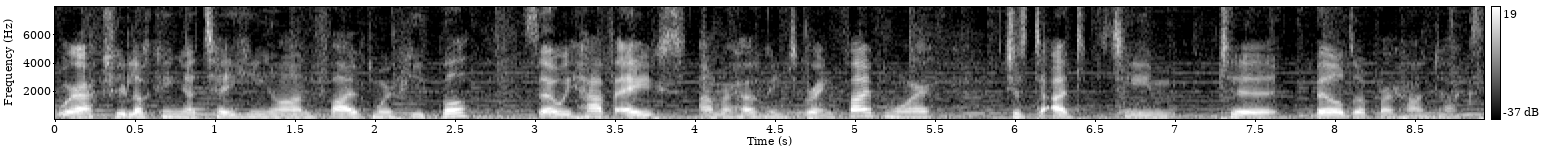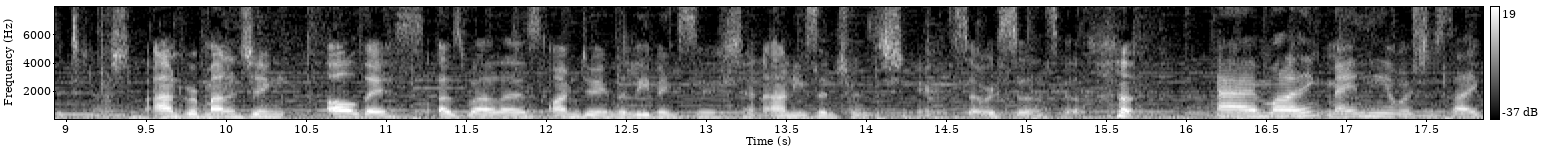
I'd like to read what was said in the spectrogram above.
we're actually looking at taking on five more people so we have eight and we're hoping to bring five more just to add to the team to build up our contacts international. And we're managing all this as well as I'm doing the leaving cert and Annie's in transition year, so we're still in school. um, well, I think mainly it was just like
